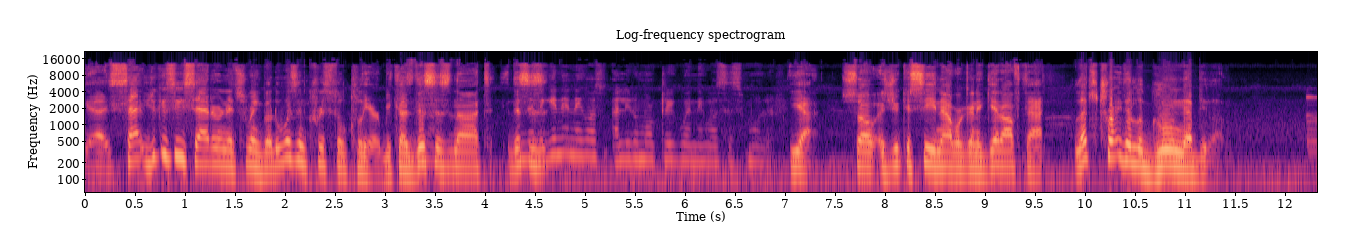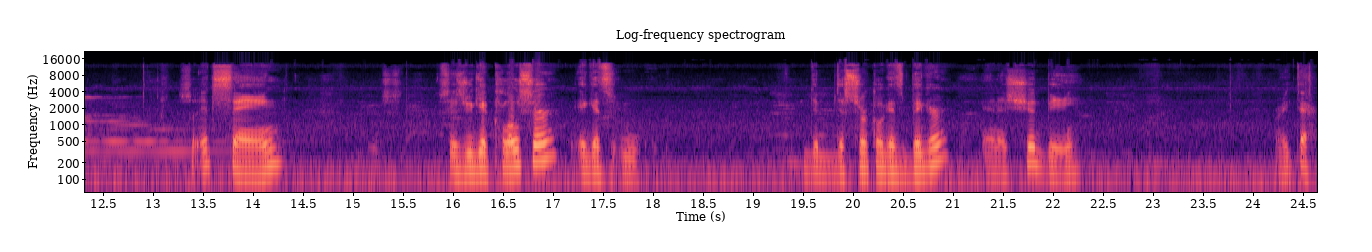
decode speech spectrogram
Uh, yeah, Sat- you can see Saturn in its ring, but it wasn't crystal clear because this is not. This In is the beginning, it was a little more clear when it was smaller. Yeah. So as you can see now, we're going to get off that. Let's try the Lagoon Nebula. So it's saying, so as you get closer, it gets the the circle gets bigger, and it should be right there.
